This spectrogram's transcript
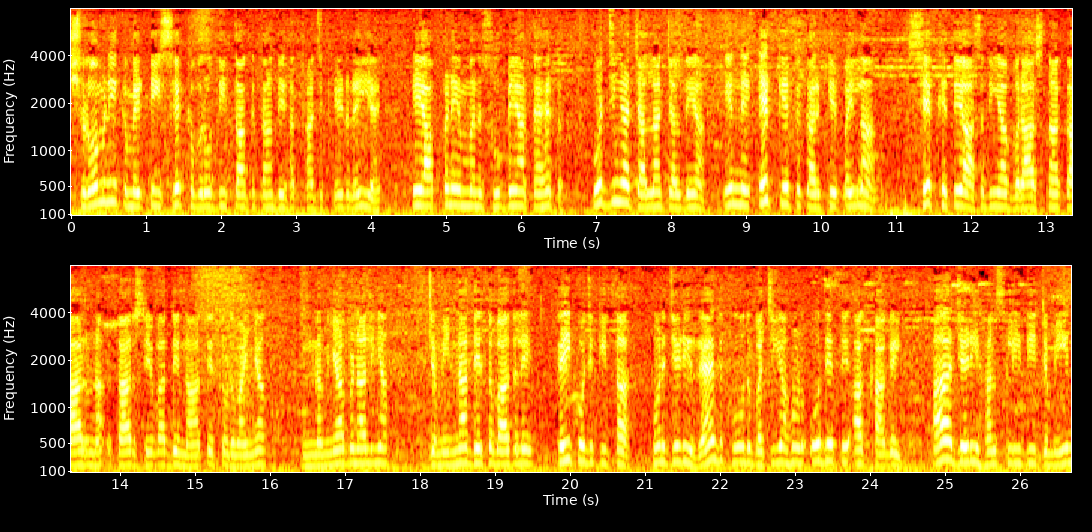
ਸ਼੍ਰੋਮਣੀ ਕਮੇਟੀ ਸਿੱਖ ਵਿਰੋਧੀ ਤਾਕਤਾਂ ਦੇ ਹੱਥਾਂ 'ਚ ਖੇਡ ਰਹੀ ਹੈ। ਇਹ ਆਪਣੇ ਮਨਸੂਬਿਆਂ ਤਹਿਤ ਕੁਝੀਆਂ ਚਾਲਾਂ ਚੱਲਦਿਆਂ, ਇਹਨੇ ਇੱਕ ਇੱਕ ਕਰਕੇ ਪਹਿਲਾਂ ਸਿੱਖ ਇਤਿਹਾਸ ਦੀਆਂ ਵਿਰਾਸਤਾਂ ਕਾਰ ਕਾਰ ਸੇਵਾ ਦੇ ਨਾਂ ਤੇ ਤੁੜਵਾਈਆਂ, ਨਵੀਆਂ ਬਣਾ ਲੀਆਂ ਜ਼ਮੀਨਾਂ ਦੇ ਤਬਾਦਲੇ, ਕਈ ਕੁਝ ਕੀਤਾ। ਹੁਣ ਜਿਹੜੀ ਰਹਿੰਦ ਖੂੰਦ ਬਚੀ ਆ, ਹੁਣ ਉਹਦੇ ਤੇ ਅੱਖ ਆ ਗਈ। ਆ ਜਿਹੜੀ ਹੰਸਲੀ ਦੀ ਜ਼ਮੀਨ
